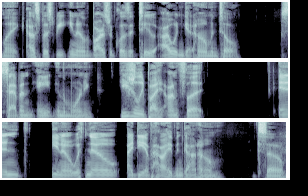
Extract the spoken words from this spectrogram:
like, I was supposed to be, you know, the bars would close at two. I wouldn't get home until seven, eight in the morning, usually by on foot. And, you know, with no idea of how I even got home. So,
